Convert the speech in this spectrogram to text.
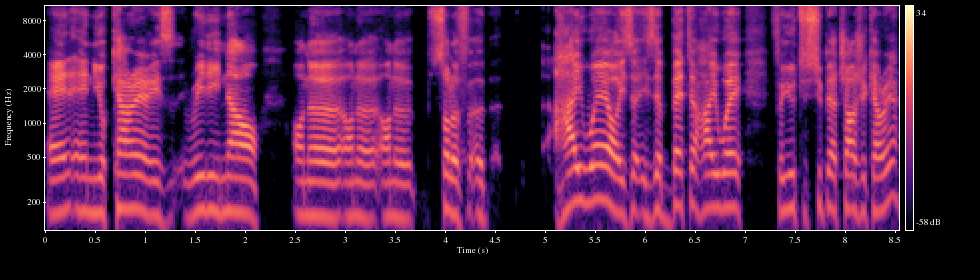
and and your career is really now on a on a on a sort of a highway, or is a, is a better highway for you to supercharge your career?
